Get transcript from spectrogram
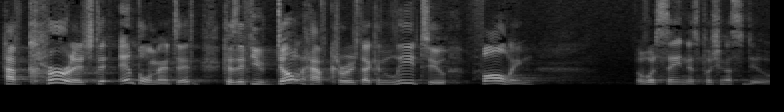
have courage to implement it, because if you don't have courage, that can lead to falling of what Satan is pushing us to do.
